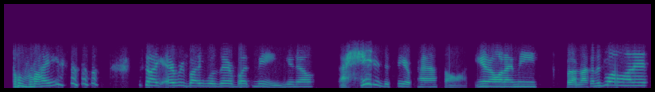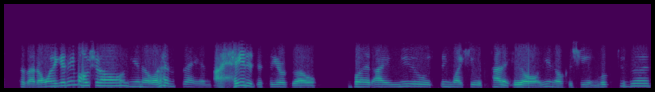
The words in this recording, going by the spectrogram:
right? it's like everybody was there but me, you know? I hated to see her pass on, you know what I mean? But I'm not going to dwell on it because I don't want to get emotional, you know what I'm saying? I hated to see her go, but I knew it seemed like she was kind of ill, you know, because she didn't look too good.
